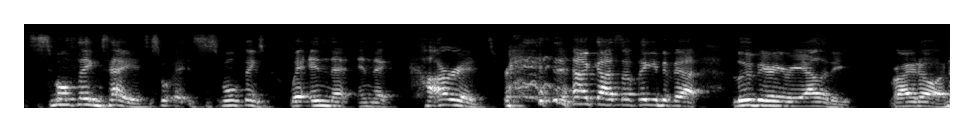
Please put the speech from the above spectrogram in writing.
small things hey it's a, it's the small things. We're in the in the current i got stop thinking about blueberry reality. Right on.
